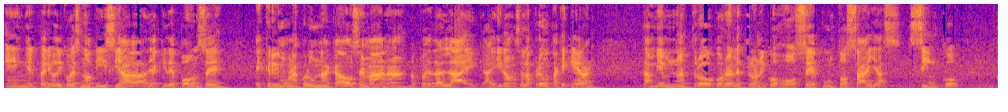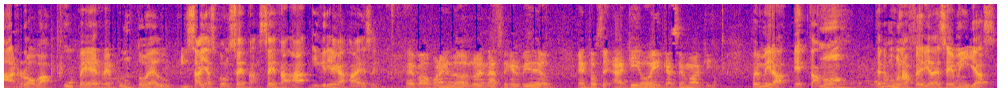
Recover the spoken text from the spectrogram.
en el periódico Es Noticia de aquí de Ponce. Escribimos una columna cada dos semanas. Nos puedes dar like. Ahí nos hacen las preguntas que quieran. También nuestro correo electrónico jose.sayas5 arroba upr.edu y sayas con z, Z-A-Y-A-S. Eh, vamos a poner los, los enlaces en el video. Entonces, aquí hoy, ¿qué hacemos aquí? Pues mira, estamos, tenemos una feria de semillas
